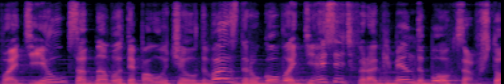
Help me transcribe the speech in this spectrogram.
вводил, с одного ты получил 2, с другого 10 фрагмент боксов, что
